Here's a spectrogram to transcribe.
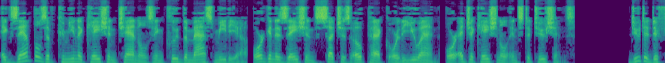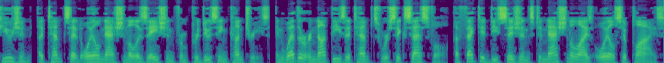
Examples of communication channels include the mass media, organizations such as OPEC or the UN, or educational institutions. Due to diffusion, attempts at oil nationalization from producing countries, and whether or not these attempts were successful, affected decisions to nationalize oil supplies.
